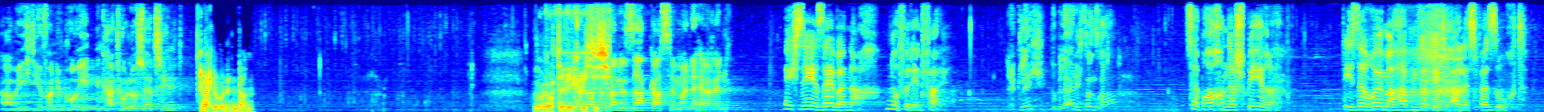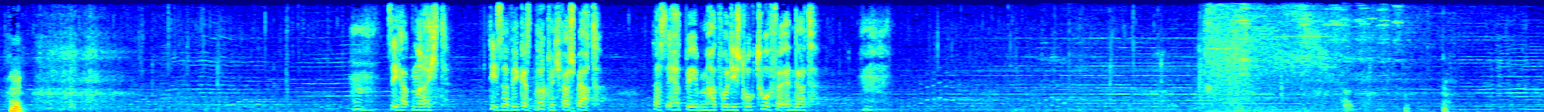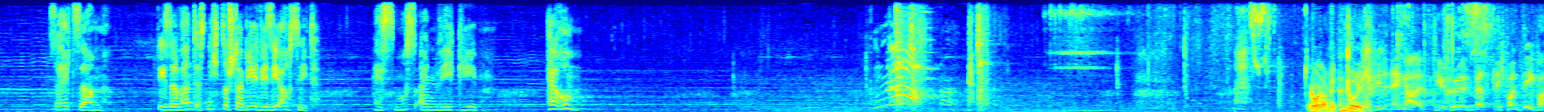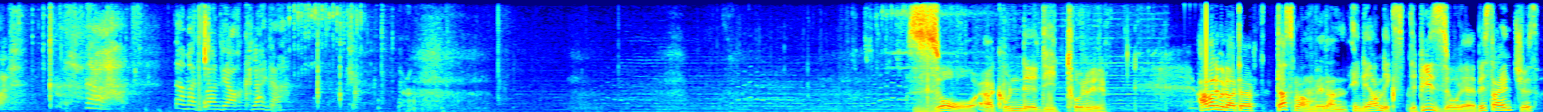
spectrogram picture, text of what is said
Habe ich dir von dem Poeten Catullus erzählt? Ach, hier unten lang. So, doch der Weg Das richtig. ist eine Sackgasse, meine Herrin. Ich sehe selber nach, nur für den Fall. Wirklich? Du beleidigst unsere... Zerbrochene Speere. Diese Römer haben wirklich alles versucht. Hm. Hm, sie hatten recht. Dieser Weg ist wirklich versperrt. Das Erdbeben hat wohl die Struktur verändert. Seltsam. Diese Wand ist nicht so stabil, wie sie aussieht. Es muss einen Weg geben. Herum! Oder mittendurch. Viel enger als die Höhlen westlich von Siva. Damals waren wir auch kleiner. So, erkunde die Tunnel. Aber liebe Leute, das machen wir dann in der nächsten Episode. Bis dahin, tschüss.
